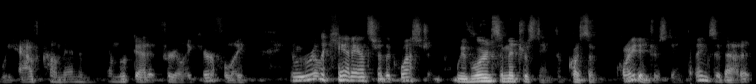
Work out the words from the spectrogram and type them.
we have come in and, and looked at it fairly carefully, and we really can't answer the question. We've learned some interesting, of course, some quite interesting things about it,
